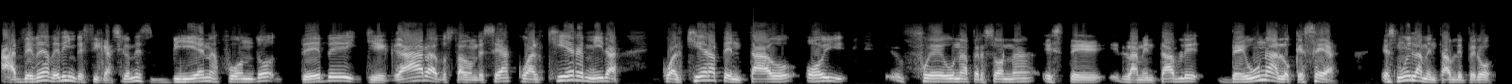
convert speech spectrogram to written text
ah, debe haber investigaciones bien a fondo, debe llegar hasta donde sea cualquier, mira, cualquier atentado, hoy fue una persona este, lamentable, de una a lo que sea, es muy lamentable, pero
